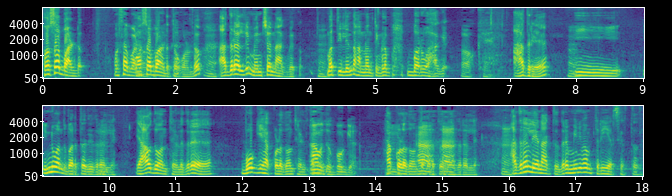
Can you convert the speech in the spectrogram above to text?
ಹೊಸ ಬಾಂಡ್ ಹೊಸ ಬಾಂಡ್ ಹೊಸ ಬಾಂಡ್ ತಗೊಂಡು ಅದರಲ್ಲಿ ಮೆನ್ಷನ್ ಆಗಬೇಕು. ಮತ್ತೆ ಇಲ್ಲಿಂದ ಹನ್ನೊಂದು ತಿಂಗಳು ಬರುವ ಹಾಗೆ. ಓಕೆ. ಆದರೆ ಈ ಇನ್ನೂ ಒಂದು ಬರ್ತದೆ ಇದರಲ್ಲಿ. ಯಾವುದು ಅಂತ ಹೇಳಿದ್ರೆ ಬೋಗಿ ಹಾಕೊಳ್ಳೋದು ಅಂತ ಹೇಳ್ತಾರೆ. ಹೌದು ಭೋಗ್ಯ. ಹಾಕೊಳ್ಳೋದು ಅಂತ ಬರ್ತದೆ ಅದರಲ್ಲಿ. ಅದರಲ್ಲಿ ಏನಾಗ್ತದೆ ಮಿನಿಮಮ್ ತ್ರೀ ಇಯರ್ಸ್ ಇರ್ತದೆ.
